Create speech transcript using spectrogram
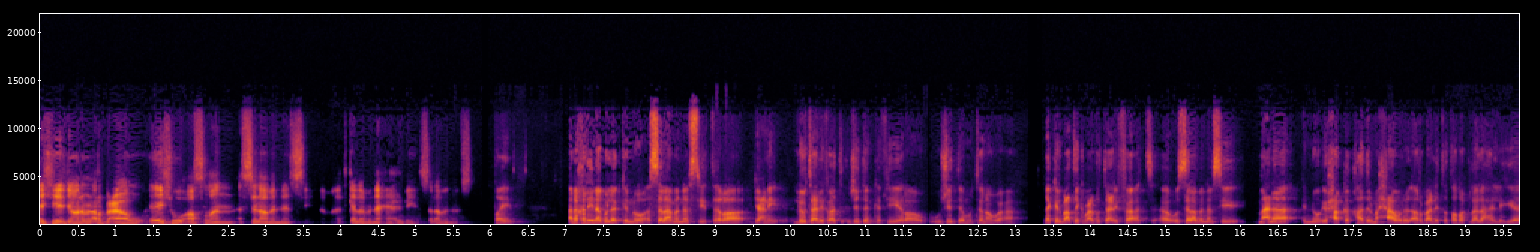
إيش هي الجوانب الأربعة وإيش هو أصلا السلام النفسي؟ لما نتكلم من ناحية علمية السلام النفسي. طيب أنا خليني أقول لك إنه السلام النفسي ترى يعني له تعريفات جدا كثيرة وجدا متنوعة. لكن بعطيك بعض التعريفات. والسلام النفسي معناه إنه يحقق هذه المحاور الأربعة اللي تطرقنا لها اللي هي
